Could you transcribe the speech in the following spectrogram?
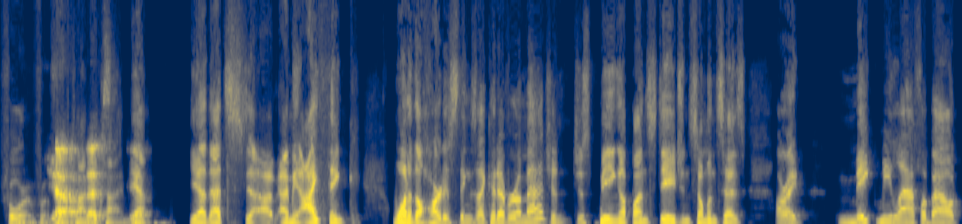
for, for yeah, from time that's, to time. Yeah, yeah. yeah that's. Uh, I mean, I think one of the hardest things I could ever imagine. Just being up on stage and someone says, "All right, make me laugh about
